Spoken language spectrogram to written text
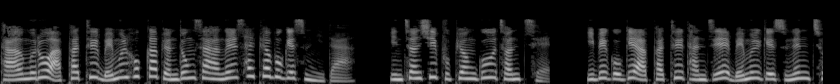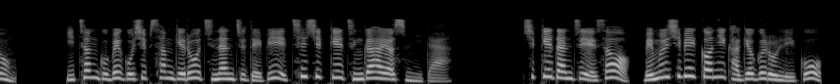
다음으로 아파트 매물 호가 변동 사항을 살펴보겠습니다. 인천시 부평구 전체 205개 아파트 단지의 매물 개수는 총 2,953개로 지난주 대비 70개 증가하였습니다. 10개 단지에서 매물 11건이 가격을 올리고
